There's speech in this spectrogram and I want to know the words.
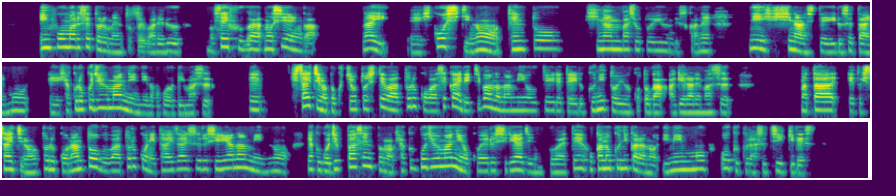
インフォーマルセトルメントと言われる政府がの支援がない、えー、非公式の転倒避難場所というんですかね、に避難している世帯も、えー、160万人に上ります。で被災地の特徴としては、トルコは世界で一番の難民を受け入れている国ということが挙げられます。また、えっと、被災地のトルコ南東部はトルコに滞在するシリア難民の約50%の150万人を超えるシリア人に加えて他の国からの移民も多く暮らす地域です。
